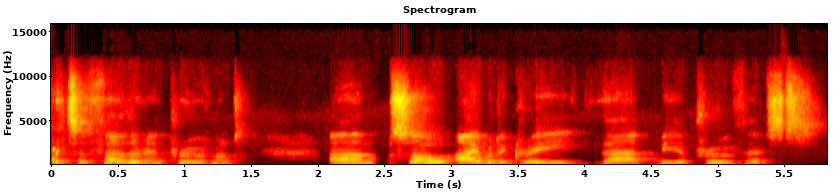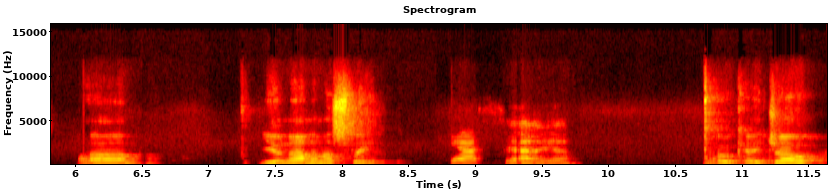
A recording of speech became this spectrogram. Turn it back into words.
it's a further improvement. Um, so I would agree that we approve this um, unanimously. yeah. Yeah, yeah. Okay, Joe,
